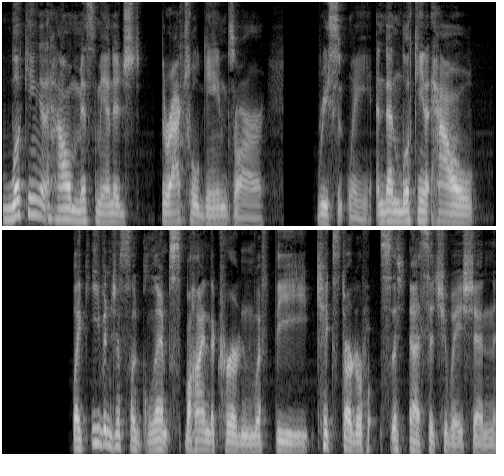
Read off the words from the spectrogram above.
looking at how mismanaged their actual games are recently, and then looking at how, like, even just a glimpse behind the curtain with the Kickstarter uh, situation,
